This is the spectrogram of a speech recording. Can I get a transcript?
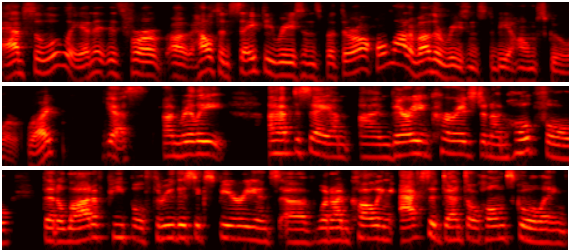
Absolutely, and it's for uh, health and safety reasons, but there are a whole lot of other reasons to be a homeschooler, right? Yes, I'm really. I have to say, I'm I'm very encouraged and I'm hopeful that a lot of people through this experience of what I'm calling accidental homeschooling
